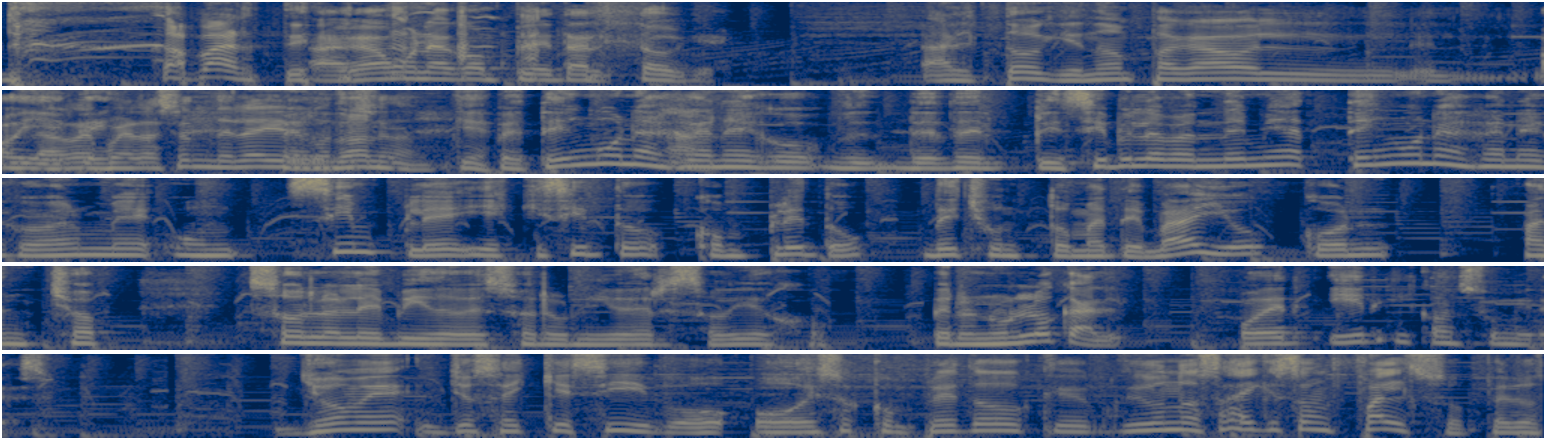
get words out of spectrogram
Aparte, Hagamos una completa al toque. Al toque, no han pagado el, el- Oye, la tengo- reparación del aire Perdón, acondicionado. Pero tengo unas Ah. ganas de desde el principio de la pandemia, tengo unas ganas de comerme un simple y exquisito completo, de hecho un tomate mayo con pan chop. Solo le pido eso al universo, viejo. Pero en un local, poder ir y consumir eso. Yo me, yo sé que sí, o, o esos completos que uno sabe que son falsos, pero Da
